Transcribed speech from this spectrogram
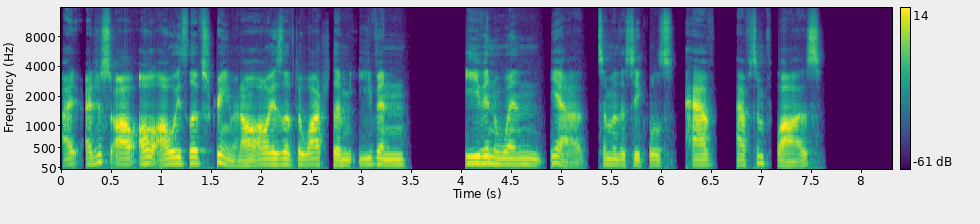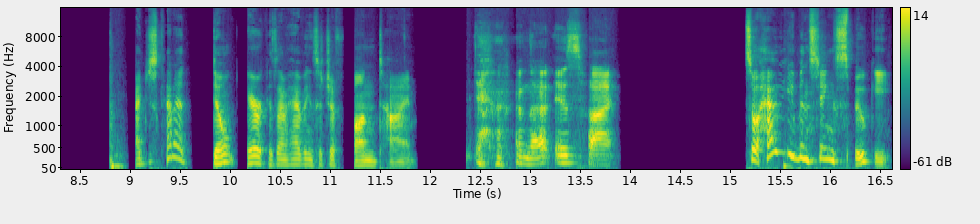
I, I just I'll, I'll always love Scream, and I'll always love to watch them, even even when yeah some of the sequels have have some flaws. I just kind of don't care because I'm having such a fun time. and that is fine. So how have you been staying spooky?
